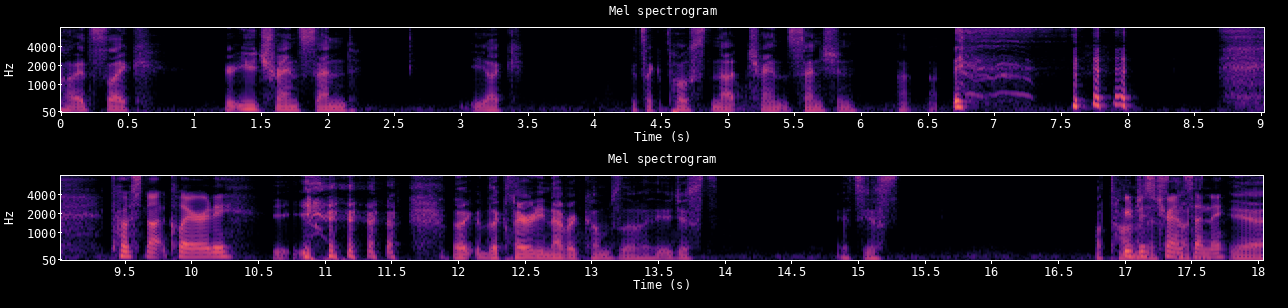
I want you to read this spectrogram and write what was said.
Uh, it's like you you transcend, you like it's like post nut transcension. Post nut clarity. the, the clarity never comes though. It just it's just autonomous. just transcending. Yeah,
